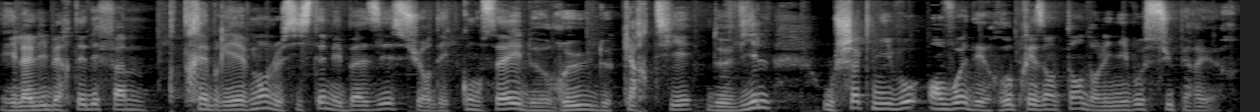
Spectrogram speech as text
et la liberté des femmes. Très brièvement, le système est basé sur des conseils de rues, de quartiers, de villes, où chaque niveau envoie des représentants dans les niveaux supérieurs.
